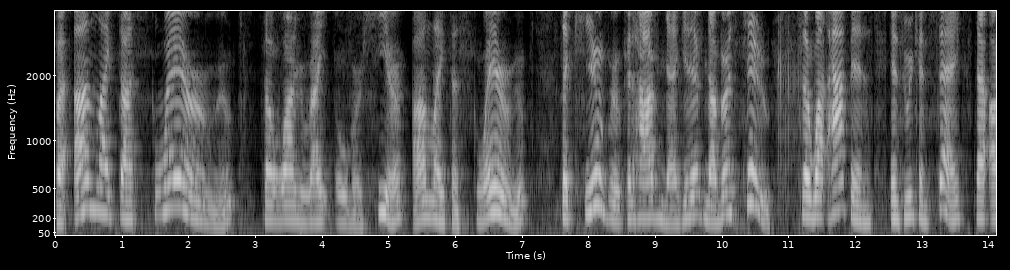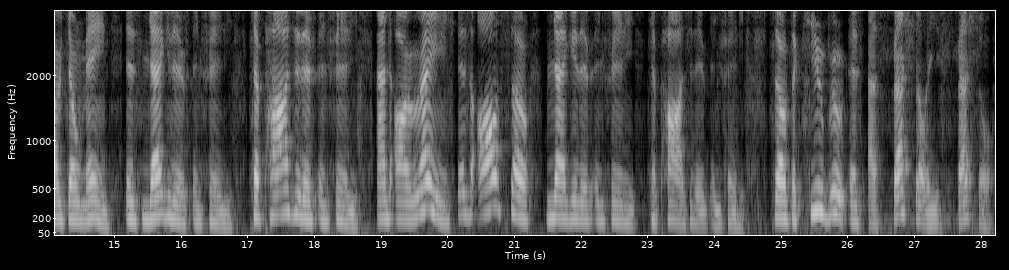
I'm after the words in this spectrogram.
But unlike the square root, the one right over here, unlike the square root, the cube root could have negative numbers too. So what happens is we can say that our domain is negative infinity to positive infinity and our range is also negative infinity to positive infinity. So the cube root is especially special.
